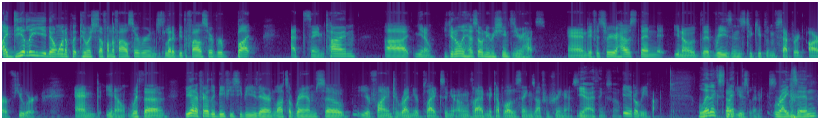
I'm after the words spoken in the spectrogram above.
ideally you don't want to put too much stuff on the file server and just let it be the file server but at the same time uh, you know you can only have so many machines in your house and if it's for your house then you know the reasons to keep them separate are fewer and you know with a you got a fairly beefy cpu there and lots of ram so you're fine to run your plex and your own cloud and a couple other things off your FreeNAS. Yeah, I think so. it'll be fine Linux don't Nick use linux writes in.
